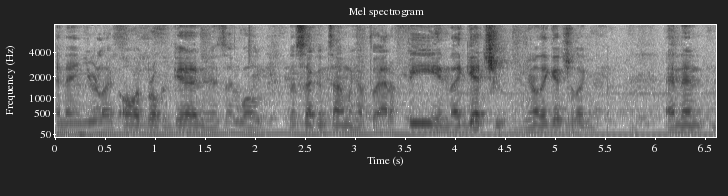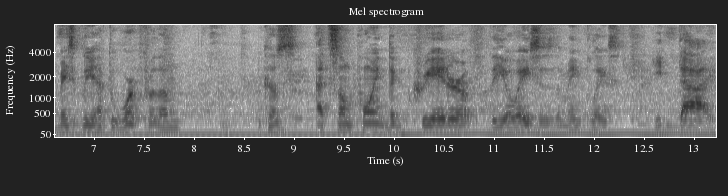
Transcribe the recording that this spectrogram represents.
and then you're like, oh, it broke again, and it's like, well, the second time we have to add a fee, and they get you, you know, they get you like and then basically you have to work for them, because at some point the creator of the Oasis, the main place, he died,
